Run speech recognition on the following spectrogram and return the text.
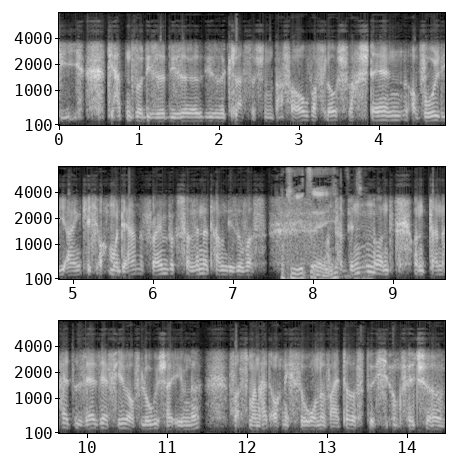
die, die hatten so diese, diese, diese klassischen Buffer-Overflow-Schwachstellen, obwohl die eigentlich auch moderne Frameworks verwendet haben, die sowas okay, jetzt, äh, unterbinden und, und dann halt sehr, sehr viel auf logischer Ebene, was man halt auch nicht so ohne weiteres durch irgendwelche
